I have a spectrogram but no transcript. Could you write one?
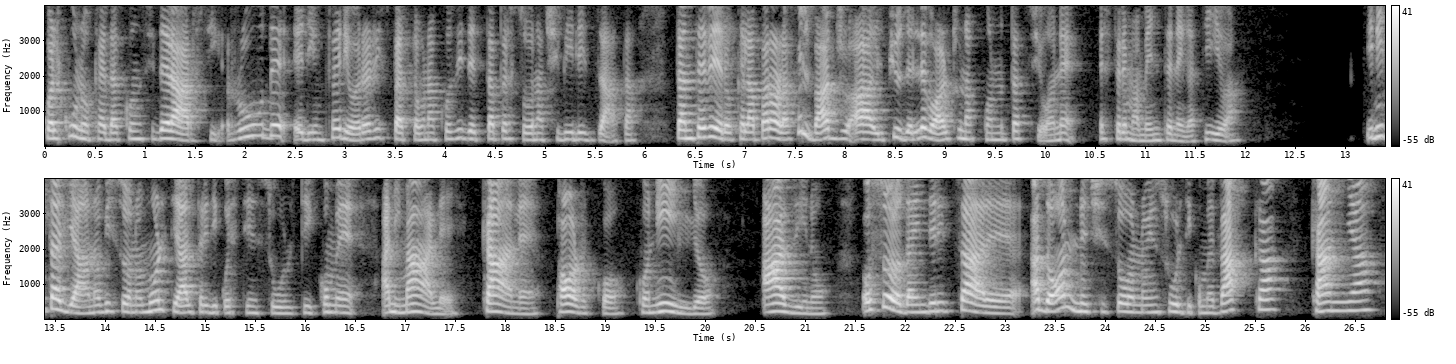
qualcuno che è da considerarsi rude ed inferiore rispetto a una cosiddetta persona civilizzata, tant'è vero che la parola selvaggio ha il più delle volte una connotazione estremamente negativa. In italiano vi sono molti altri di questi insulti, come animale, cane, porco, coniglio, asino, o solo da indirizzare a donne ci sono insulti come vacca, cagna,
